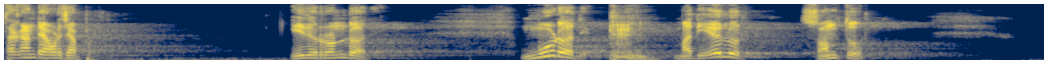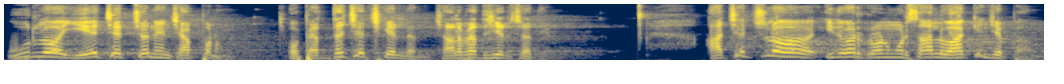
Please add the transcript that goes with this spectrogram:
తగంటే ఎవడు చెప్పడు. ఇది రెండోది. మూడోది మాది ఏలూరు సొంతూరు. ఊర్లో ఏ చర్చో నేను చెప్పను. ఓ పెద్ద చర్చికి వెళ్ళాను. చాలా పెద్ద చర్చ్ అది. ఆ చర్చిలో ఇదివరకు రెండు మూడు సార్లు వాక్యం చెప్పాం.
